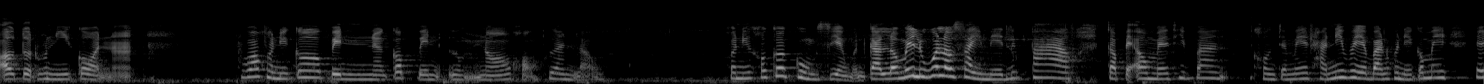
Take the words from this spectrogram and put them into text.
เอาตรวจคนนี้ก่อนนะ เพราะว่าคนนี้ก็เป็นก็เป็นเอิมน้องของเพื่อนเรา คนนี้เขาก็กลุ่มเสี่ยงเหมือนกัน เราไม่รู้ว่าเราใส่เมสหรือเปล่ากลับไปเอาเมสที่บ้านคงจะไม่ทันนี่พยาบาลคนนี้ก็ไม่ได้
